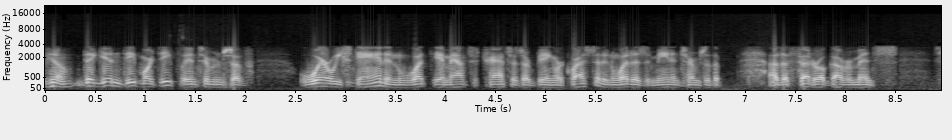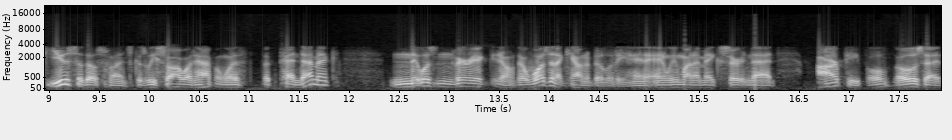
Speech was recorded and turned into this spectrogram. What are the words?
you know, dig in deep more deeply in terms of where we stand and what the amounts of transfers are being requested, and what does it mean in terms of the the federal government's use of those funds. Because we saw what happened with the pandemic. It wasn't very, you know, there wasn't accountability, and, and we want to make certain that our people, those that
